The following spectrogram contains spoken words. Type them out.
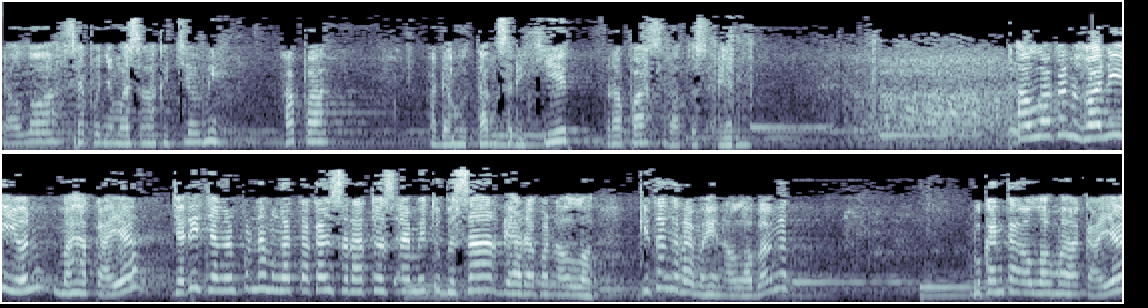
ya Allah, saya punya masalah kecil nih. Apa? Ada hutang sedikit, berapa? 100 M. Allah kan ghaniyun, maha kaya. Jadi jangan pernah mengatakan 100 M itu besar di hadapan Allah. Kita ngeremehin Allah banget. Bukankah Allah Maha Kaya?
